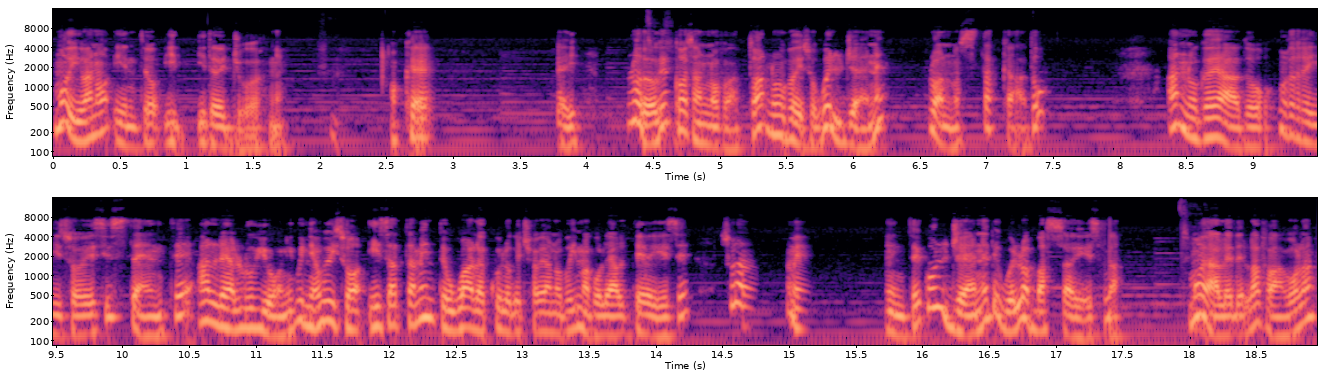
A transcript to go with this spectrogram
morivano entro i, i tre giorni. Ok? Loro che cosa hanno fatto? Hanno preso quel gene, lo hanno staccato, hanno creato un riso resistente alle alluvioni, quindi un riso esattamente uguale a quello che avevano prima con le alte rese, solamente col gene di quello a bassa resa. Morale della favola,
